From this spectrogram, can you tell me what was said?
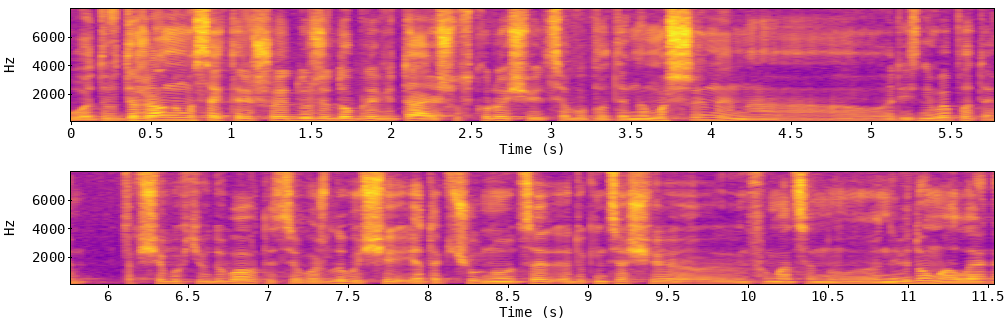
От в державному секторі, що я дуже добре вітаю, що скорочуються виплати на машини, на різні виплати. Так ще би хотів додати, це важливо. Ще я так чув. Ну це до кінця ще е, інформація ну невідома, але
